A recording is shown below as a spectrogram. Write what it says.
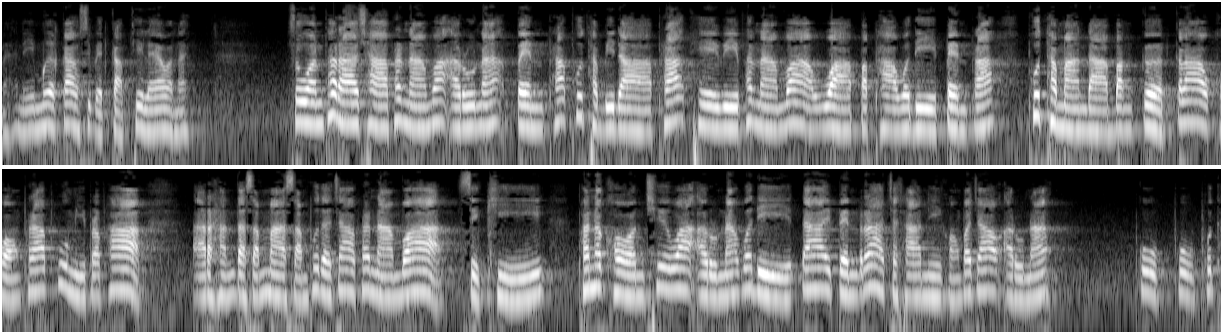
นะนี้เมื่อ 91 กับที่แล้วนะ ส่วนพระราชาพระนามว่าอรุณะเป็นพระพุทธบิดา พระเทวีพระนามว่าวาปภาวดี เป็นพระพุทธมารดาบังเกิดกล้าวของพระผู้มีพระภาคอรหันตสัมมาสัมพุทธเจ้าพระนามว่าสิกขี พระนครชื่อว่าอรุณวดีได้เป็นราชธานีของพระเจ้าอารุณะ ผู้ผู้พุทธ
